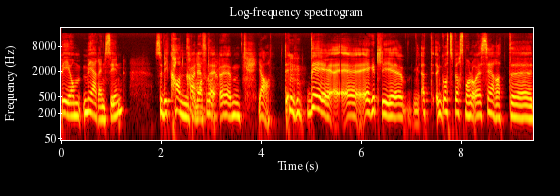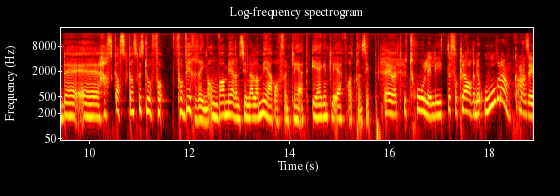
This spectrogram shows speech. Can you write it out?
be om merinnsyn. Så de kan Hva er det for noe? ja, det, det, er egentlig et godt spørsmål, og jeg ser at det hersker ganske stor for, forvirring om hva merinnsyn eller meroffentlighet egentlig er for et prinsipp. Det er jo et utrolig lite forklarende ord, da, kan man si.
